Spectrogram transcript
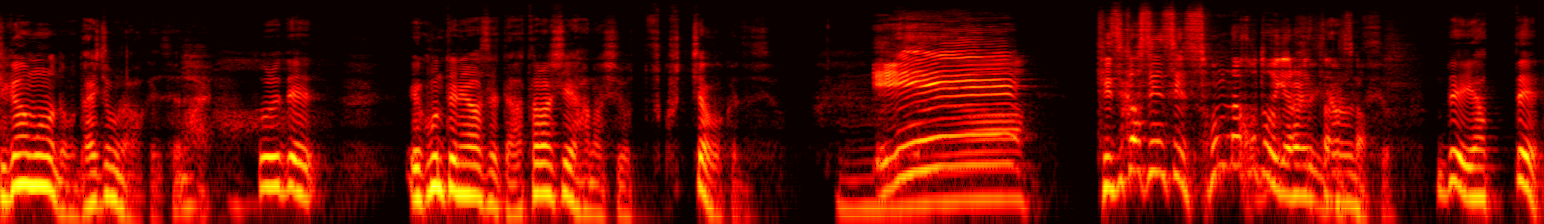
違うものでも大丈夫なわけですよね。それで、絵コンテに合わせて新しい話を作っちゃうわけですよ。ええ手塚先生、そんなことをやられてたんですか？ですよ。で、やって、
